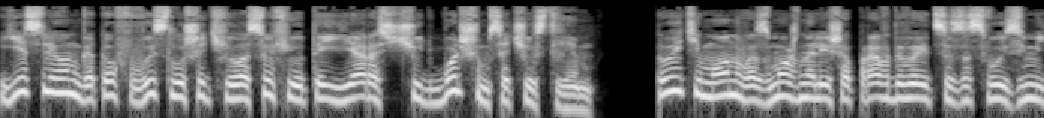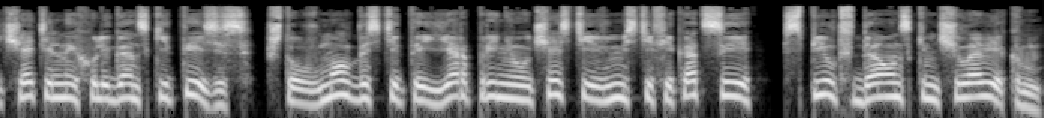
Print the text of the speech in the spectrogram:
Если он готов выслушать философию Тейяра с чуть большим сочувствием, то этим он, возможно, лишь оправдывается за свой замечательный хулиганский тезис, что в молодости Тейяр принял участие в мистификации с пилтдаунским человеком.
